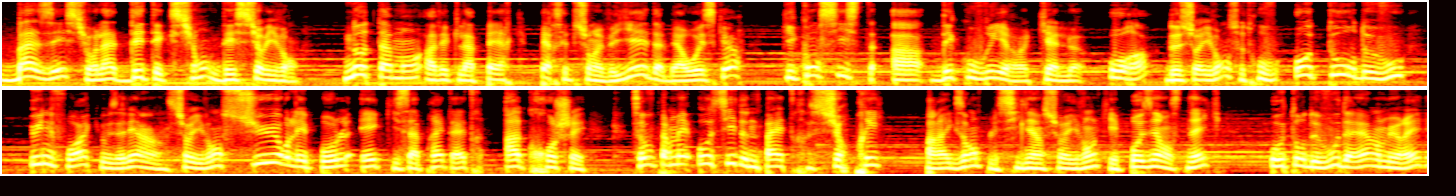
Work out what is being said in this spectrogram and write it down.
basée sur la détection des survivants, notamment avec la perque Perception éveillée d'Albert Wesker, qui consiste à découvrir quelle aura de survivants se trouve autour de vous une fois que vous avez un survivant sur l'épaule et qui s'apprête à être accroché. Ça vous permet aussi de ne pas être surpris, par exemple, s'il y a un survivant qui est posé en snake autour de vous derrière un muret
